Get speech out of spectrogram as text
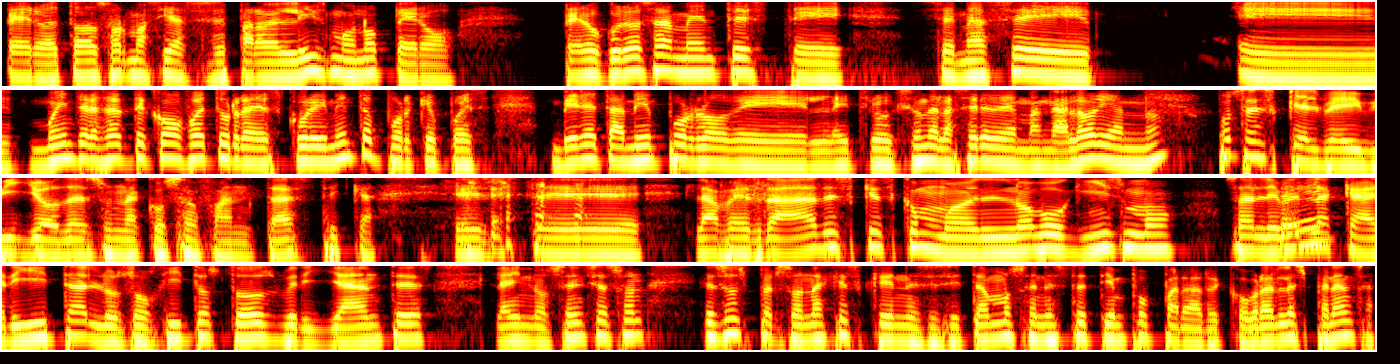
Pero de todas formas sí hace ese paralelismo, ¿no? Pero, pero curiosamente, este, se me hace eh, muy interesante cómo fue tu redescubrimiento, porque pues viene también por lo de la introducción de la serie de Mandalorian, ¿no? Pues es que el Baby Yoda es una cosa fantástica. Este, la verdad es que es como el nuevo guismo. O sea, le Sí. ves la carita, los ojitos todos brillantes, la inocencia son esos personajes que necesitamos en este tiempo para recobrar la esperanza.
